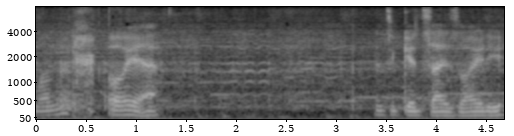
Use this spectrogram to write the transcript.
One. Oh yeah. It's a good sized whitey.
